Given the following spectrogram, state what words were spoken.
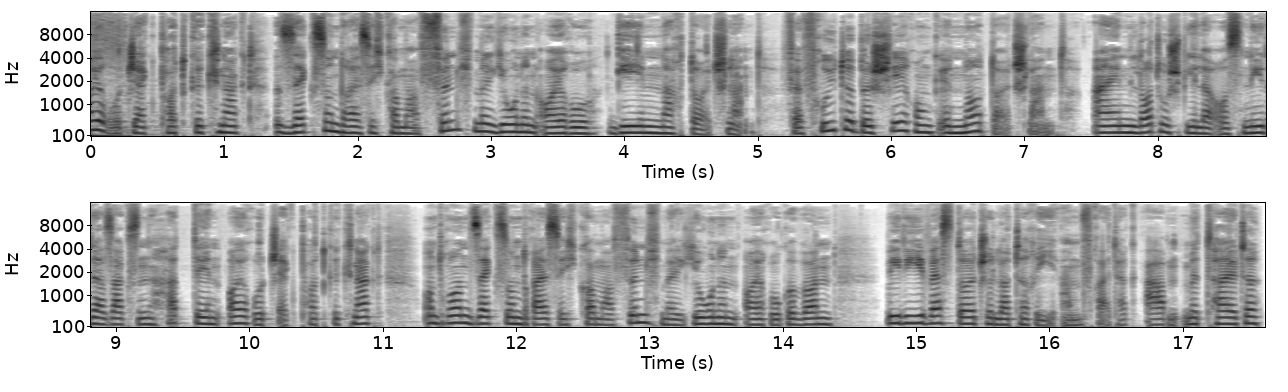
Euro-Jackpot geknackt. 36,5 Millionen Euro gehen nach Deutschland. Verfrühte Bescherung in Norddeutschland. Ein Lottospieler aus Niedersachsen hat den Euro-Jackpot geknackt und rund 36,5 Millionen Euro gewonnen. Wie die Westdeutsche Lotterie am Freitagabend mitteilte,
